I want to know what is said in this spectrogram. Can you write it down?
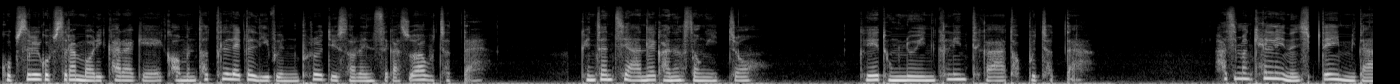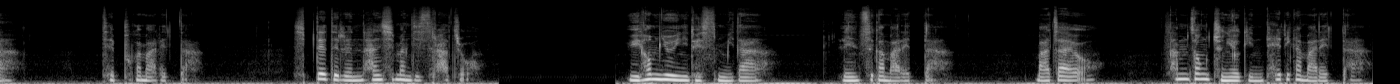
곱슬곱슬한 머리카락에 검은 터틀넥을 입은 프로듀서 랜스가 쏘아붙였다. 괜찮지 않을 가능성이 있죠. 그의 동료인 클린트가 덧붙였다. 하지만 켈리는 10대입니다. 제프가 말했다. 10대들은 한심한 짓을 하죠. 위험 요인이 됐습니다. 랜스가 말했다. 맞아요. 삼성 중역인 테리가 말했다.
